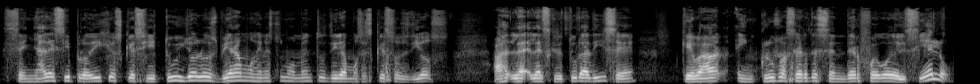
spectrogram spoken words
señales y prodigios que si tú y yo los viéramos en estos momentos diríamos es que eso es Dios. Ah, la, la escritura dice que va incluso a hacer descender fuego del cielo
